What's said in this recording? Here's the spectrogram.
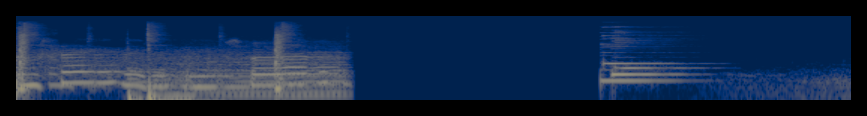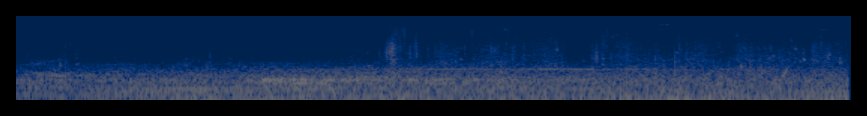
some say.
